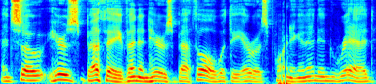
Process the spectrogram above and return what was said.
and so here's Bethaven and here's Bethel with the arrows pointing. And then in red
